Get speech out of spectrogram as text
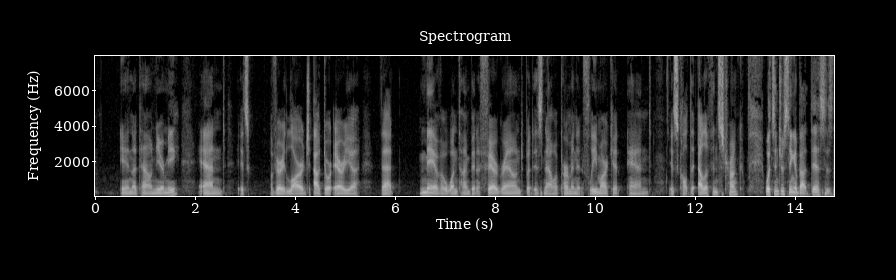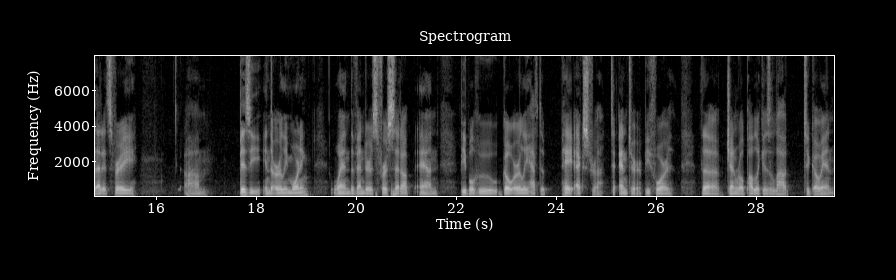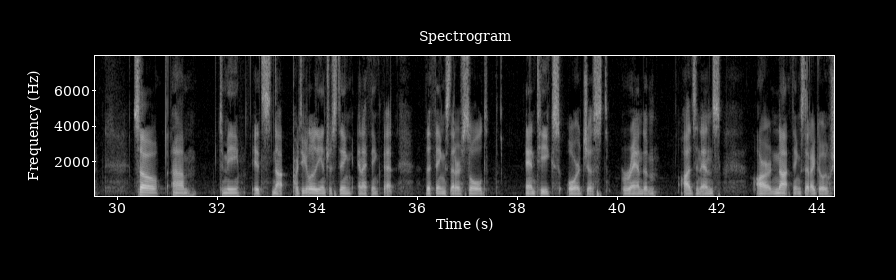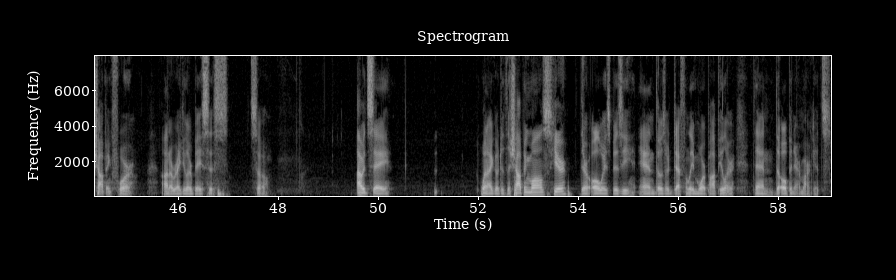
in a town near me, and it's a very large outdoor area that may have at one time been a fairground but is now a permanent flea market and it's called the elephant's trunk what's interesting about this is that it's very um, busy in the early morning when the vendors first set up, and people who go early have to pay extra to enter before the general public is allowed to go in. So, um, to me, it's not particularly interesting, and I think that the things that are sold, antiques or just random odds and ends, are not things that I go shopping for on a regular basis. So I would say when I go to the shopping malls here, they're always busy, and those are definitely more popular than the open air markets.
